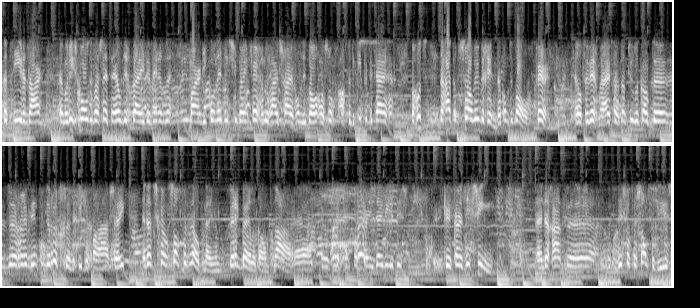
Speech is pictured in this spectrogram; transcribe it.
dat hier en daar. Maurice Mol die was net heel dichtbij de winnende. Maar die kon net niet zijn ver genoeg uitschuiven om die bal alsnog achter de keeper te krijgen. Maar goed, dan gaat het spel weer beginnen. Daar komt de bal. Ver. Heel ver weg. Maar hij heeft natuurlijk ook de, de wind in de rug, de keeper van AFC. En dat kan Zandvoort het ook nemen. Berk Belenkamp. Eh, ik heb wie het is. Ik kan het niet zien. En daar gaat uh, Wissel van Zandvoort, die is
